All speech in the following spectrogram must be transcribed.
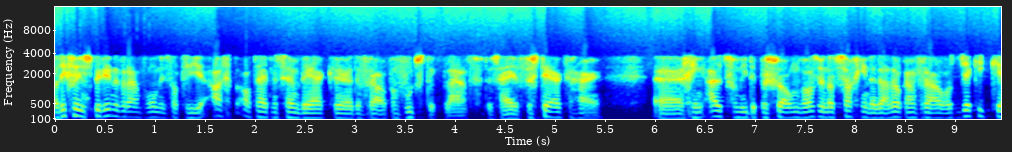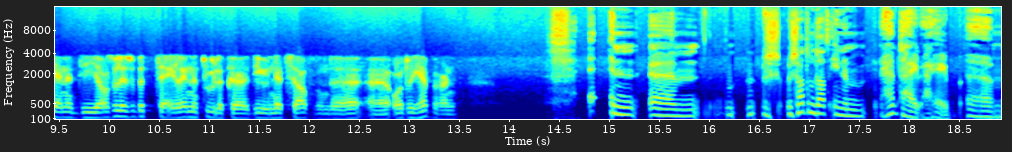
Wat ik zo inspirerend eraan vond, is dat hij echt altijd met zijn werk eh, de vrouw op een voetstuk plaatst. Dus hij versterkte haar, eh, ging uit van wie de persoon was. En dat zag je inderdaad ook aan vrouwen als Jackie Kennedy, als Elizabeth Taylor... en natuurlijk, eh, die u net zelf noemde, eh, Audrey Hepburn. En ehm, zat hem dat in een... Hij, hij ehm,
